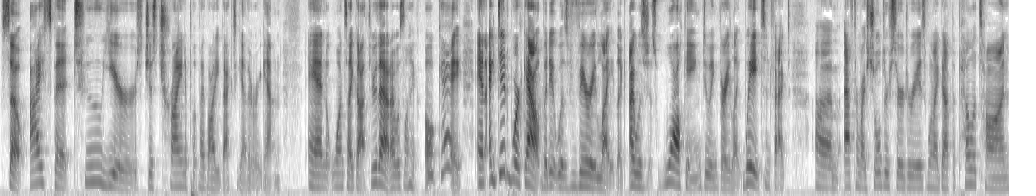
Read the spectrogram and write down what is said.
So I spent two years just trying to put my body back together again. And once I got through that, I was like, okay. And I did work out, but it was very light. Like I was just walking, doing very light weights. In fact, um, after my shoulder surgery is when I got the Peloton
